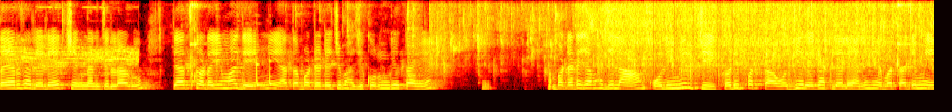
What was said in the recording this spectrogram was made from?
तयार झालेले आहेत शेंगदाण्याचे लाडू. त्याच कढईमध्ये मी आता बटाट्याची भाजी करून घेत आहे. बटाट्याच्या भाजीला ओली मिरची कढीपत्ता व जिरे घातलेले आणि हे बटाटे मी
